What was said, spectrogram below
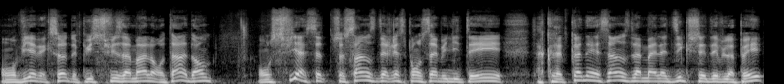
On vit avec ça depuis suffisamment longtemps. Donc, on se fie à ce sens des responsabilités, cette connaissance de la maladie qui s'est développée,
